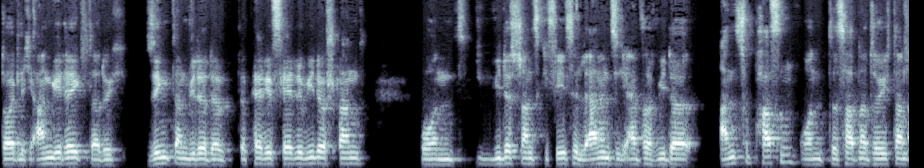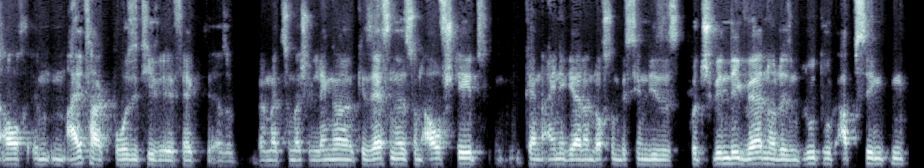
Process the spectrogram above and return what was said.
deutlich angeregt. Dadurch sinkt dann wieder der, der periphere Widerstand und Widerstandsgefäße lernen sich einfach wieder anzupassen. Und das hat natürlich dann auch im, Alltag positive Effekte. Also wenn man zum Beispiel länger gesessen ist und aufsteht, kennen einige ja dann doch so ein bisschen dieses kurz schwindig werden oder den Blutdruck absinken,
